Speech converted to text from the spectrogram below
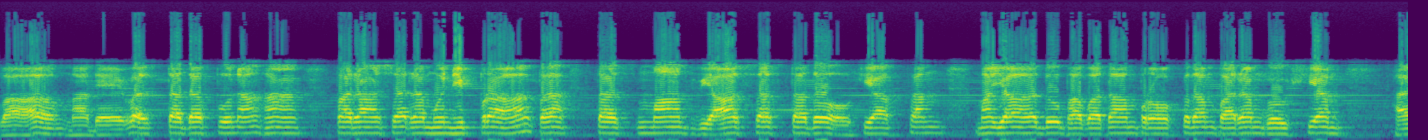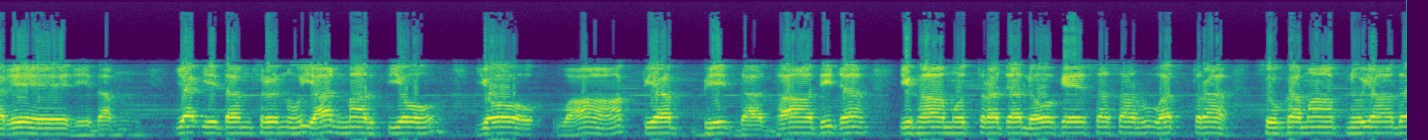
वामदेवस्ततः पुनः पराशरमुनिप्राप तस्माद्व्यासस्ततो ह्यहं मया तु भवतां प्रोक्तं परं गुह्यं हरेरिदं। य इदं शृणुयान्मर्त्यो यो वाप्यभिदधाति च इहामुत्र च लोके स सर्वत्र सुखमाप्नुयाद।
